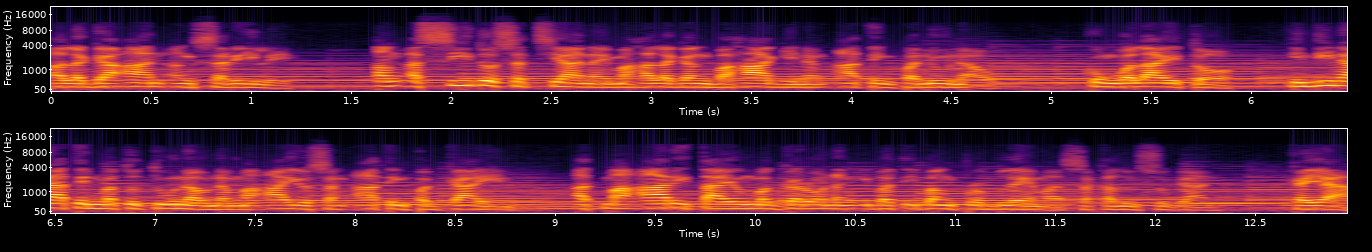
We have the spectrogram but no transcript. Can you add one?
alagaan ang sarili. Ang asido sa tiyan ay mahalagang bahagi ng ating panunaw. Kung wala ito, hindi natin matutunaw na maayos ang ating pagkain at maaari tayong magkaroon ng iba't ibang problema sa kalusugan. Kaya,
